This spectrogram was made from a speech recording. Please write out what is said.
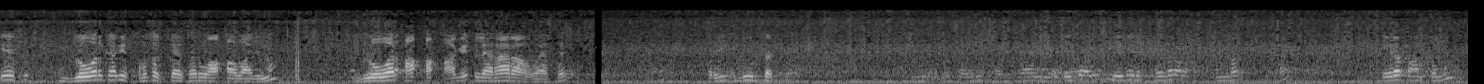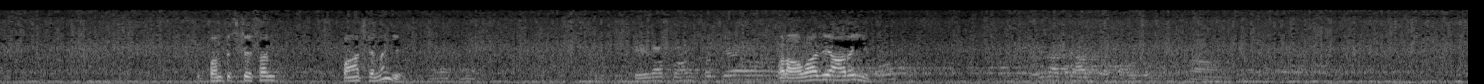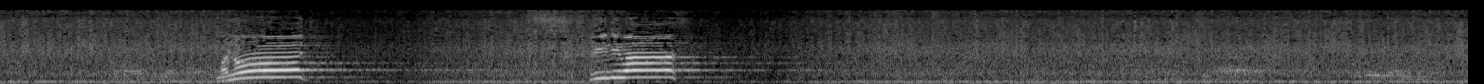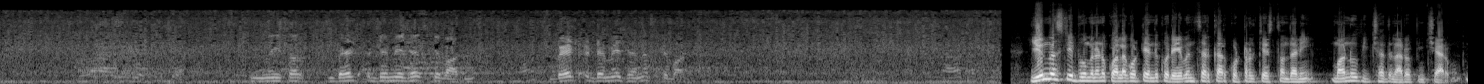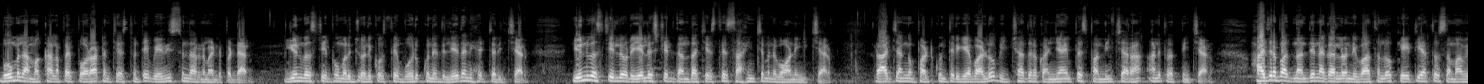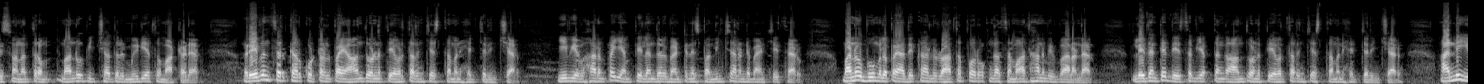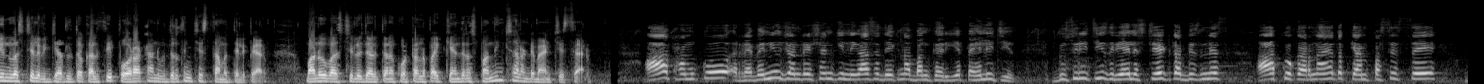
ये ब्लोअर का भी हो सकता है, सर, वो आवाज़ में। ब्लोअर आगे लहरा रहा हुआ ऐसे री- दूर तक। तेरह पाँच सौ में। पंप स्टेशन पाँच है ना ये? तेरह पाँच सौ क्या? और आवाज़ें आ रही है। तेरह चार सौ मनोज श्रीनिवास! नहीं सर बेल्ट डैमेज है इसके बाद में। बेल्ट डैमेज है ना इसके बाद యూనివర్సిటీ భూములను కొల్లగొట్టేందుకు రేవంత్ సర్కార్ కుట్రలు చేస్తోందని మను విద్యార్థులు ఆరోపించారు. భూముల అమ్మకాలపై పోరాటం చేస్తుంటే వేధిస్తున్నారని మండిపడ్డారు. యూనివర్సిటీ భూముల జోలికొస్తే ఊరుకునేది లేదని హెచ్చరించారు. యూనివర్సిటీలో రియల్ ఎస్టేట్ దందా చేస్తే సహించమని వార్నింగ్ ఇచ్చారు. రాజ్యాంగం పట్టుకుని తిరిగే వాళ్ళు విద్యార్థులకు అన్యాయంపై స్పందించారా అని ప్రశ్నించారు. హైదరాబాద్ నందినగర్లో నివాసంలో కేటీఆర్తో సమావేశం అనంతరం మను విద్యార్థులు మీడియాతో మాట్లాడారు. రేవంత్ సర్కార్ కుట్రలపై ఆందోళన తీవ్రతరం చేస్తామని హెచ్చరించారు. ఈ వ్యవహారంపై ఎంపీలందరూ వెంటనే స్పందించాలని డిమాండ్ చేశారు మనోభూములపై అధికారులు రాతపూర్వకంగా సమాధానం ఇవ్వాలన్నారు లేదంటే దేశవ్యాప్తంగా ఆందోళన తీవ్రతరం చేస్తామని హెచ్చరించారు అన్ని యూనివర్సిటీల విద్యార్థులతో కలిసి పోరాటాన్ని ఉధృతం చేస్తామని తెలిపారు మనో వర్సిటీలో జరుగుతున్న కుట్రలపై కేంద్రం స్పందించాలని డిమాండ్ చేశారు आप हमको रेवेन्यू जनरेशन की निगाह से देखना बंद करिए पहली चीज दूसरी चीज रियल एस्टेट का बिजनेस आपको करना है तो कैंपसेस से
